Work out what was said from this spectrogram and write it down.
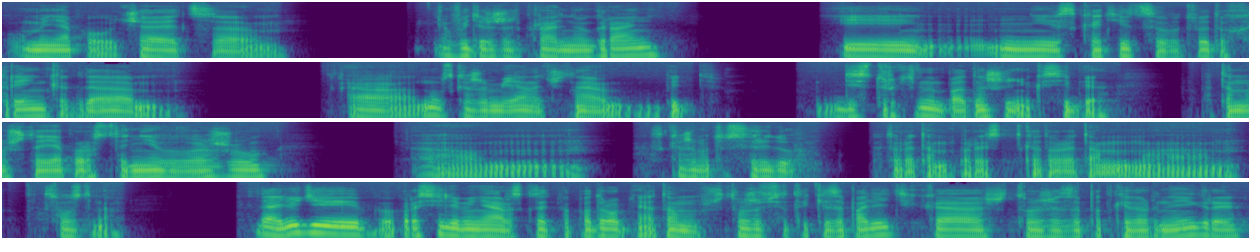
у меня получается выдержать правильную грань и не скатиться вот в эту хрень, когда а, ну, скажем, я начинаю быть деструктивным по отношению к себе, потому что я просто не вывожу, эм, скажем, эту среду, которая там, которая там э, создана. Да, люди попросили меня рассказать поподробнее о том, что же все-таки за политика, что же за подковерные игры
